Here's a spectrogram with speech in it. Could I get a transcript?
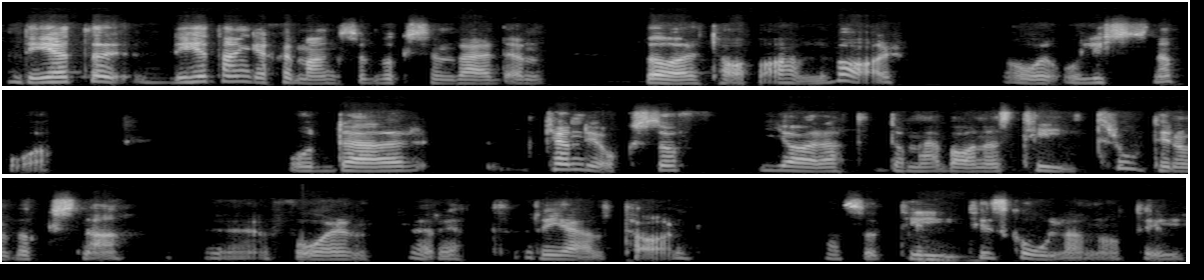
det, är ett, det är ett engagemang som vuxenvärlden bör ta på allvar och, och lyssna på. Och där kan det också göra att de här barnens tilltro till de vuxna eh, får en, rätt rejäl törn. Alltså till, mm. till skolan och till,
